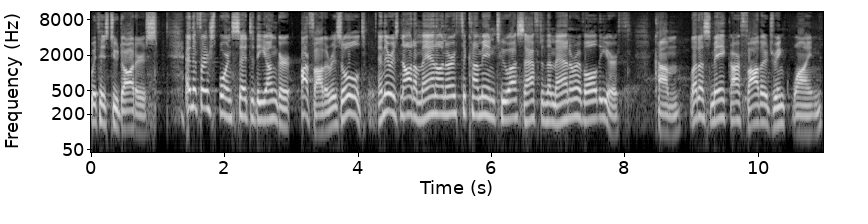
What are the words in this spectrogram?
with his two daughters. And the firstborn said to the younger, Our father is old, and there is not a man on earth to come in to us after the manner of all the earth. Come, let us make our father drink wine,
